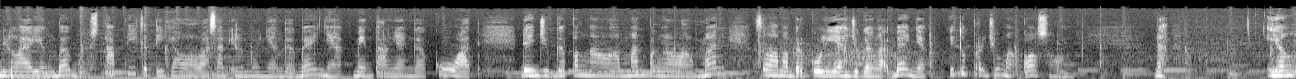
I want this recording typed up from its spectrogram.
nilai yang bagus tapi ketika wawasan ilmunya nggak banyak mentalnya nggak kuat dan juga pengalaman-pengalaman selama berkuliah juga nggak banyak itu percuma kosong. Nah yang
